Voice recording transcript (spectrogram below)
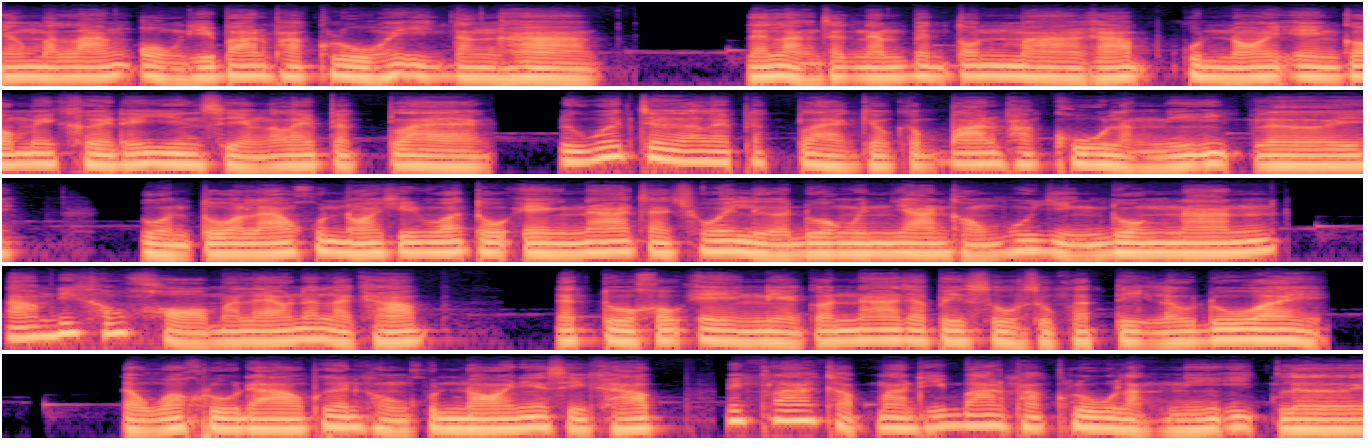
ยังมาล้างโอ่งที่บ้านพักครูให้อีกต่างหากและหลังจากนั้นเป็นต้นมาครับ คุณน้อยเองก็ไม่เคยได้ยินเสียงอะไรแปลกๆ หรือว่าเจออะไรแปลกๆ เกี่ยวกับบ้านพักครูหลังนี้อีกเลย ส่วนตัวแล้วคุณน้อยคิดว่าตัวเองน่าจะช่วยเหลือดวงวิญญาณของผู้หญิงดวงนั้น ตามที่เขาขอมาแล้วนั่นแหละครับ และตัวเขาเองเนี่ยก็น่าจะไปสู่สุคติแล้วด้วย แต่ว่าครูดาวเพื่อนของคุณน้อยเนี่ยสิครับ ไม่กล้ากลับมาที่บ้านพักครูหลังนี้อีกเลย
